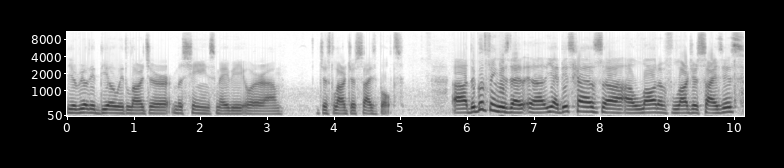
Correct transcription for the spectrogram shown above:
you really deal with larger machines, maybe, or um, just larger size bolts. Uh, the good thing is that uh, yeah, this has uh, a lot of larger sizes.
